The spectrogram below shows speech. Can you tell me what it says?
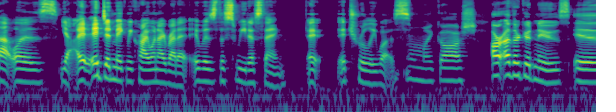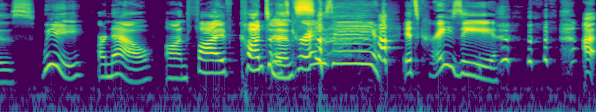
that was yeah. It, it did make me cry when I read it. It was the sweetest thing. It it truly was. Oh my gosh. Our other good news is we are now on five continents. It's crazy. it's crazy. I,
